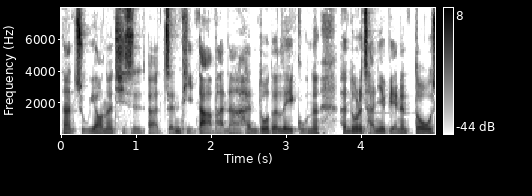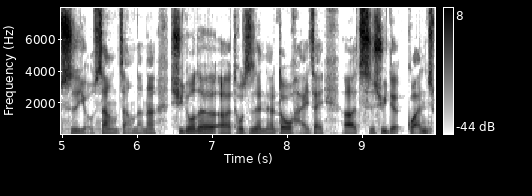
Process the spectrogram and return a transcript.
那主要呢，其实呃整体大盘呢，很多的类股呢，很多的产业别呢都是有上涨的。那许多的呃投资人呢，都还在呃持续的关注。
